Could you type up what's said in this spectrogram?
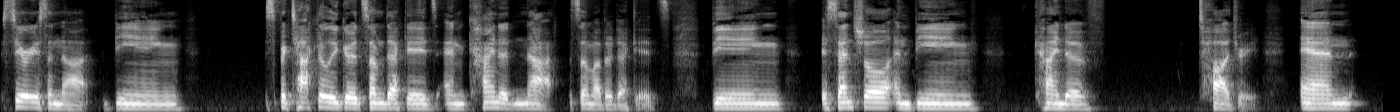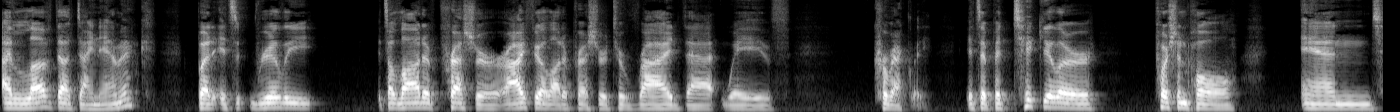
serious and not being spectacularly good some decades and kind of not some other decades, being essential and being kind of tawdry. And I love that dynamic, but it's really it's a lot of pressure, or I feel a lot of pressure to ride that wave correctly. It's a particular push and pull and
